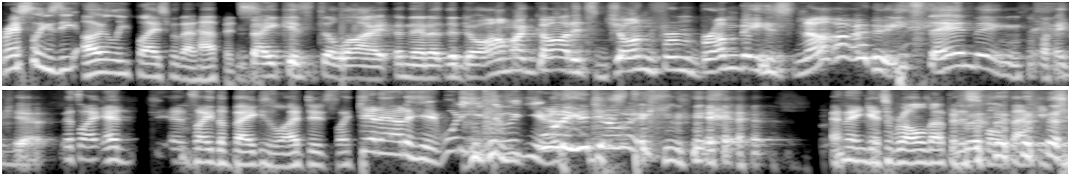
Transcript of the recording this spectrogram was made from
Wrestling is the only place where that happens. Baker's delight, and then at the door, oh my god, it's John from Brumby's. No, he's standing. Like, yeah. It's like and it's like the baker's delight dude, it's like, get out of here. What are you doing here? what are you doing? yeah. and then gets rolled up in a small package.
